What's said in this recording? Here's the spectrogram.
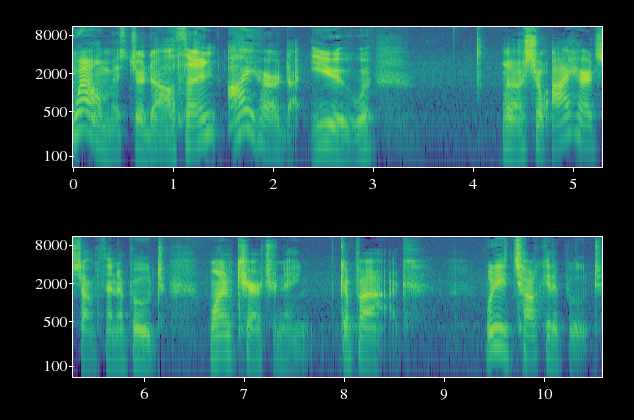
Well, Mr. Dolphin, I heard that you. Uh, so I heard something about one character named Gabak. What are you talking about?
